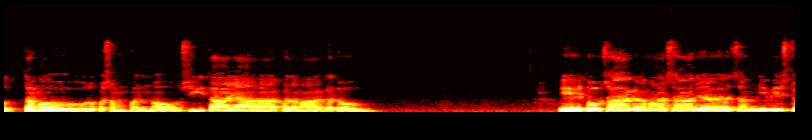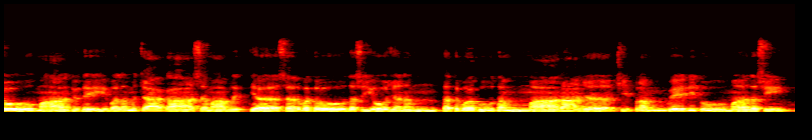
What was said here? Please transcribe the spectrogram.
उत्तमौ रूपसम्पन्नौ, सीताया पदमागतौ। एतो सागरमासाद्य सन्निविष्टो महाद्युते बलं चाकाशमावृत्य सर्वतो दशयोजनं तत्त्वभूतं महाराज क्षिप्रं वेदितुमहर्षि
